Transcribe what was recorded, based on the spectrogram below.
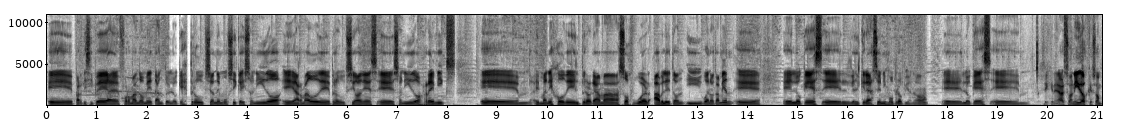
Eh, participé eh, formándome tanto en lo que es producción de música y sonido, eh, armado de producciones, sonidos, remix. Eh, el manejo del programa software Ableton y bueno también eh, eh, lo que es el, el creacionismo propio, ¿no? Lo que es eh, Sí, generar sonidos que son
